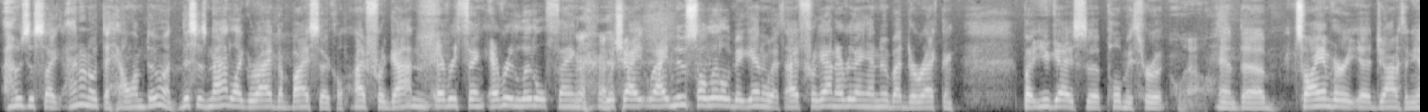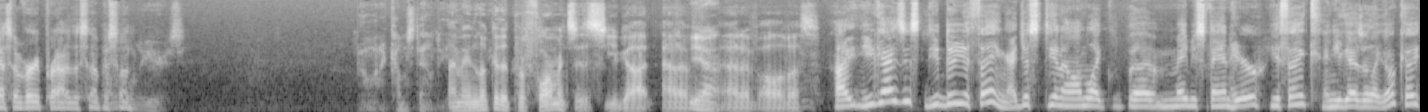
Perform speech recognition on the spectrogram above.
I was just like, I don't know what the hell I'm doing. This is not like riding a bicycle. I've forgotten everything, every little thing, which I I knew so little to begin with. I've forgotten everything I knew about directing. But you guys uh, pulled me through it. Wow. And uh, so I am very, uh, Jonathan. Yes, I'm very proud of this episode. when it comes down to I mean, look at the performances you got out of Yeah. out of all of us. I, you guys just you do your thing. I just, you know, I'm like uh, maybe stand here. You think, and you guys are like, okay,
